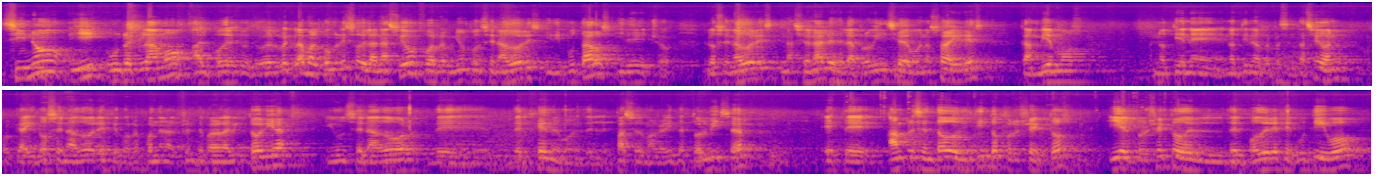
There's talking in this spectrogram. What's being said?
sino y un reclamo al Poder Ejecutivo. El reclamo al Congreso de la Nación fue reunión con senadores y diputados y de hecho los senadores nacionales de la provincia de Buenos Aires, Cambiemos no tiene, no tiene representación porque hay dos senadores que corresponden al Frente para la Victoria y un senador del género, del espacio de Margarita Stolbizer, este, han presentado distintos proyectos y el proyecto del, del Poder Ejecutivo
